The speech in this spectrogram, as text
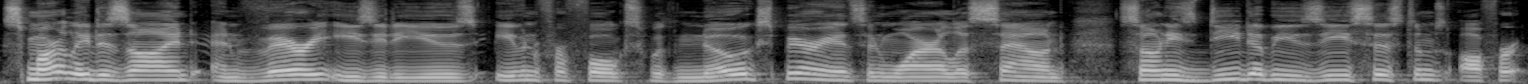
Smartly designed and very easy to use even for folks with no experience in wireless sound, Sony's DWZ systems offer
